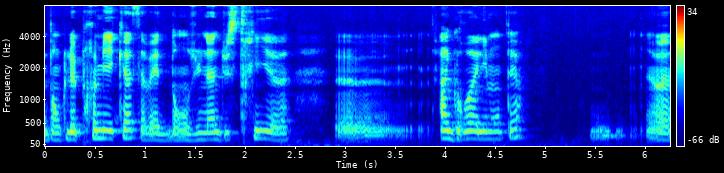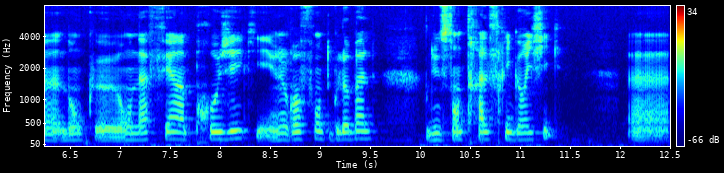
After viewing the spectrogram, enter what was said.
donc le premier cas, ça va être dans une industrie agroalimentaire. donc on a fait un projet qui est une refonte globale d'une centrale frigorifique. Euh,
